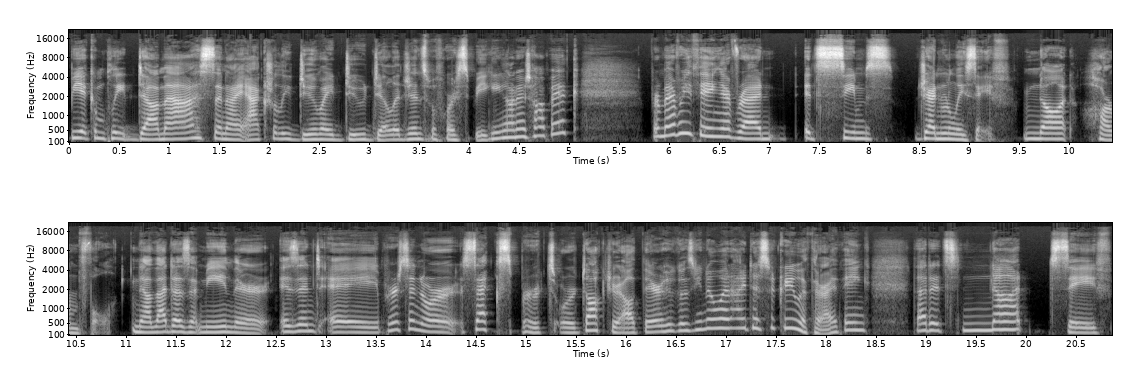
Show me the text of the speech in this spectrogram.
be a complete dumbass and I actually do my due diligence before speaking on a topic, from everything I've read, it seems generally safe, not harmful. Now, that doesn't mean there isn't a person or sexpert or doctor out there who goes, you know what, I disagree with her. I think that it's not safe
